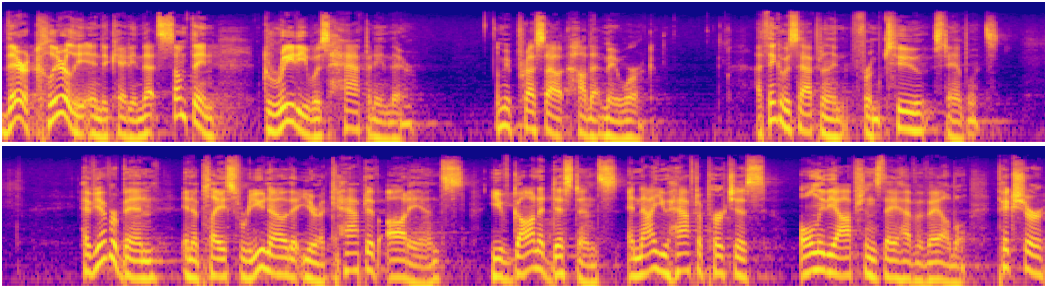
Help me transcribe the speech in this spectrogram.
They're clearly indicating that something greedy was happening there. Let me press out how that may work. I think it was happening from two standpoints. Have you ever been in a place where you know that you're a captive audience, you've gone a distance, and now you have to purchase only the options they have available? Picture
